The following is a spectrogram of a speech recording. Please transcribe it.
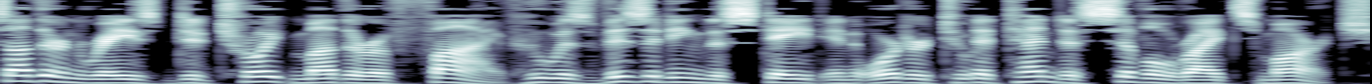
Southern-raised Detroit mother of five who was visiting the state in order to attend a civil rights march.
